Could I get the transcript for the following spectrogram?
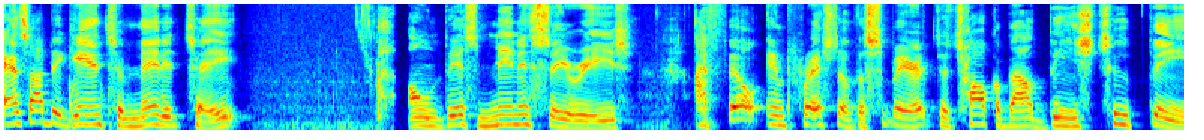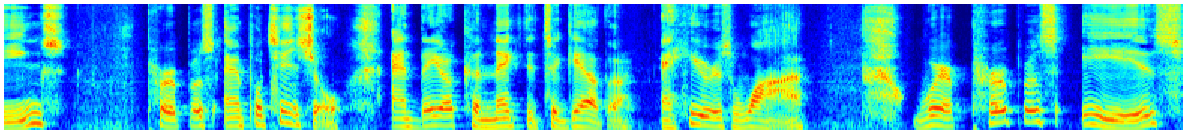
As I began to meditate on this mini series, I felt impressed of the Spirit to talk about these two things purpose and potential, and they are connected together. And here's why. Where purpose is,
